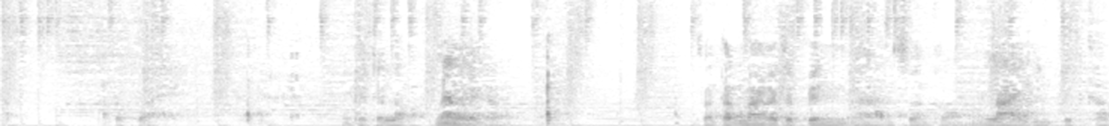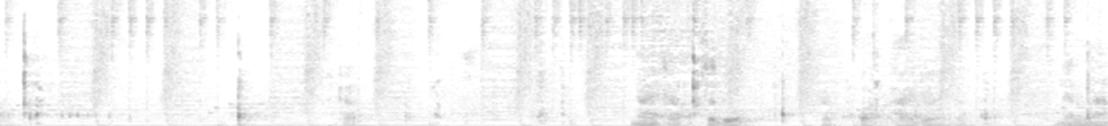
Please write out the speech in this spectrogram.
ครับแล้วก็ปมันก็จะล็อกแน่นเลยครับ ส่วนถัดมาก็จะเป็นส่วนของ Line Input ครับครับ ง่ายครับสะดวกครับปลอดภัยด้วยครับแน่นหนา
